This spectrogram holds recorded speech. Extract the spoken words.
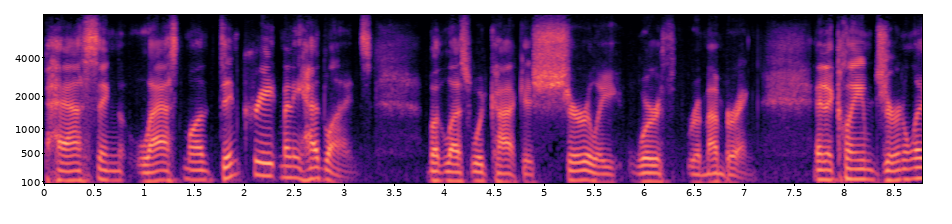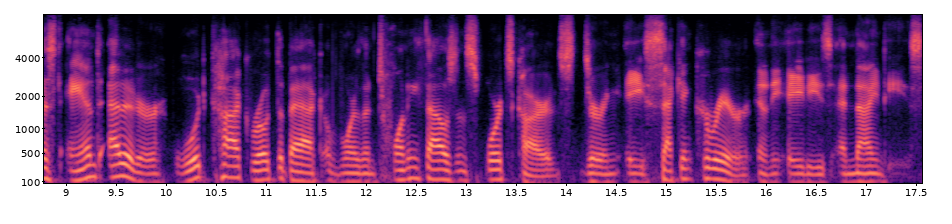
passing last month didn't create many headlines, but Les Woodcock is surely worth remembering. An acclaimed journalist and editor, Woodcock wrote the back of more than 20,000 sports cards during a second career in the 80s and 90s.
